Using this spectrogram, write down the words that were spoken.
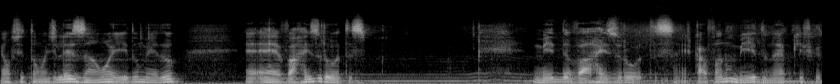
é um sintoma de lesão aí do medo é, é, varras rotas. Medo varras rotas. Acaba falando medo, né? Porque fica,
